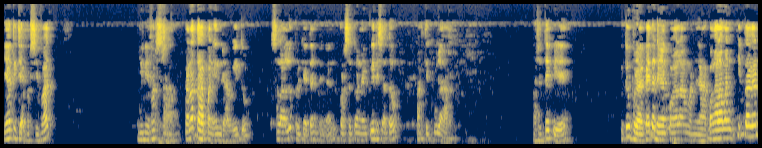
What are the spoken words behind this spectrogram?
yang tidak bersifat universal. Karena tahapan indrawi itu selalu berkaitan dengan persatuan empiris atau partikular maksudnya ya itu berkaitan dengan pengalaman. Nah pengalaman kita kan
